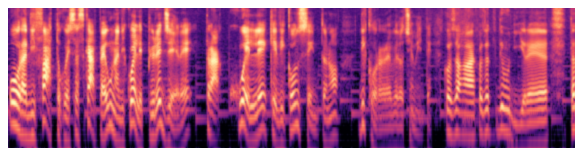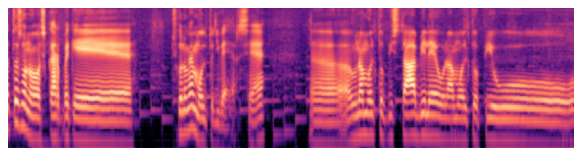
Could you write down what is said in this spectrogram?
Ora di fatto questa scarpa è una di quelle più leggere tra quelle che vi consentono di correre velocemente. Cosa, cosa ti devo dire? Tanto sono scarpe che secondo me molto diverse. Eh? Uh, una molto più stabile, una molto più,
